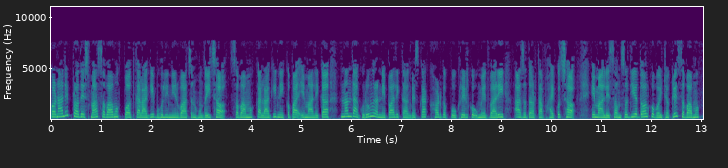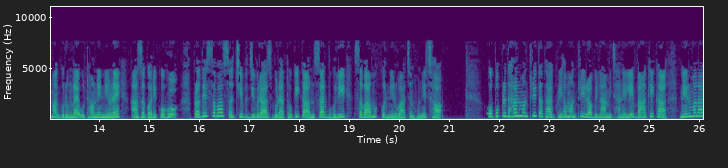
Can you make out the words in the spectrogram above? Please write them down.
कर्णाली प्रदेशमा सभामुख पदका लागि भोलि निर्वाचन हुँदैछ। सभामुखका लागि नेकपा एमालेका नन्दा गुरूङ र नेपाली कांग्रेसका खड्ग पोखरेलको उम्मेद्वारी आज दर्ता भएको छ। एमाले संसदीय दलको बैठकले सभामुखमा गुरूङलाई उठाउने निर्णय आज गरेको हो। प्रदेशसभा सचिव जीवराज बुढाथोकीका अनुसार भोलि सभामुखको निर्वाचन हुनेछ। उप प्रधानमन्त्री तथा गृहमन्त्री रवि लामिछानेले बाँकेका निर्मला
